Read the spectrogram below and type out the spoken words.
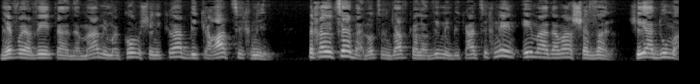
מאיפה יביא את האדמה? ממקום שנקרא בקעת סכנין. וכיוצא בה, לא צריך דווקא להביא מבקעת סכנין, אם האדמה שווה לה, שהיא אדומה.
